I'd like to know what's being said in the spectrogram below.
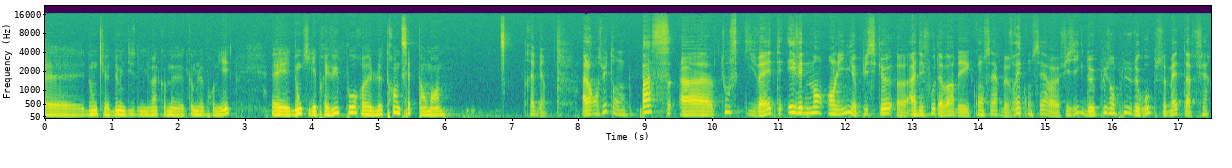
euh, donc euh, 2010-2020 comme, euh, comme le premier. Et donc il est prévu pour euh, le 30 septembre. Très bien. Alors ensuite, on passe à tout ce qui va être événements en ligne, puisque euh, à défaut d'avoir des concerts, de vrais concerts euh, physiques, de plus en plus de groupes se mettent à faire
